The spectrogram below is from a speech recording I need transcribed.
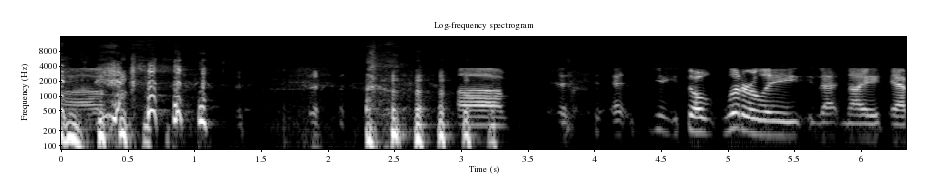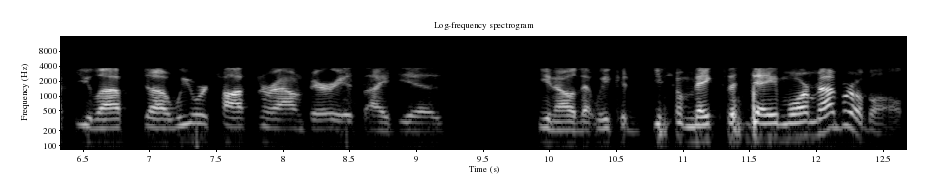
um, um, so literally that night after you left, uh, we were tossing around various ideas, you know, that we could, you know, make the day more memorable.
